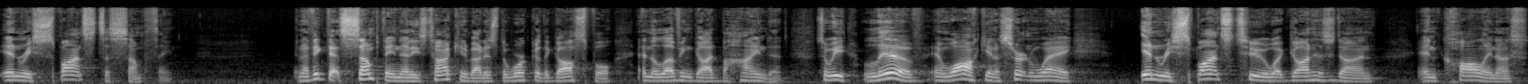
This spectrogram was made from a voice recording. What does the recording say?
in response to something. And I think that something that he's talking about is the work of the gospel and the loving God behind it. So we live and walk in a certain way in response to what God has done and calling us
